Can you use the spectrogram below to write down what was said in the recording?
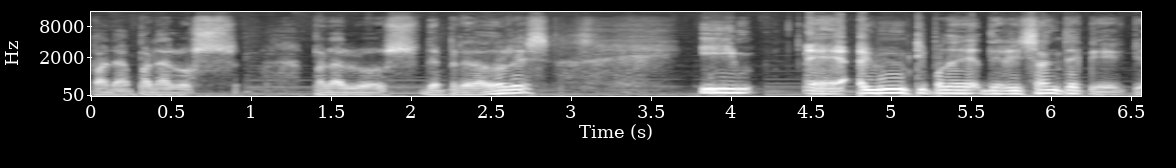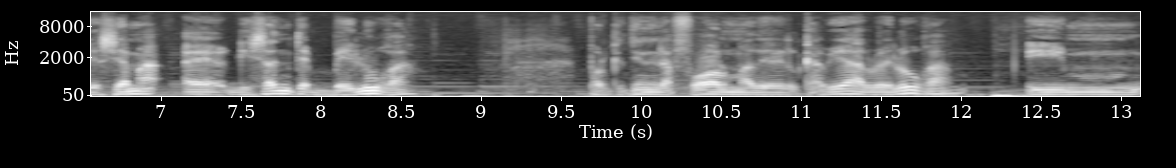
para, para, los, para los depredadores. Y eh, hay un tipo de, de guisante que, que se llama eh, guisante beluga, porque tiene la forma del caviar beluga y mm,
